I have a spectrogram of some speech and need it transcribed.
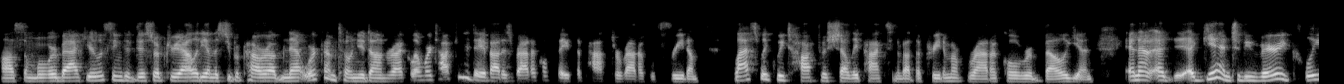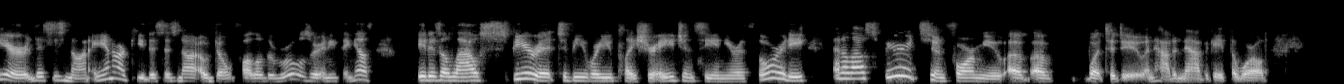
Awesome. We're back. You're listening to Disrupt Reality on the Superpower Up Network. I'm Tonya Dawn Recla, and we're talking today about Is radical faith, the path to radical freedom. Last week, we talked with Shelley Paxton about the freedom of radical rebellion. And uh, again, to be very clear, this is not anarchy. This is not, oh, don't follow the rules or anything else. It is allow spirit to be where you place your agency and your authority and allow spirit to inform you of, of what to do and how to navigate the world.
